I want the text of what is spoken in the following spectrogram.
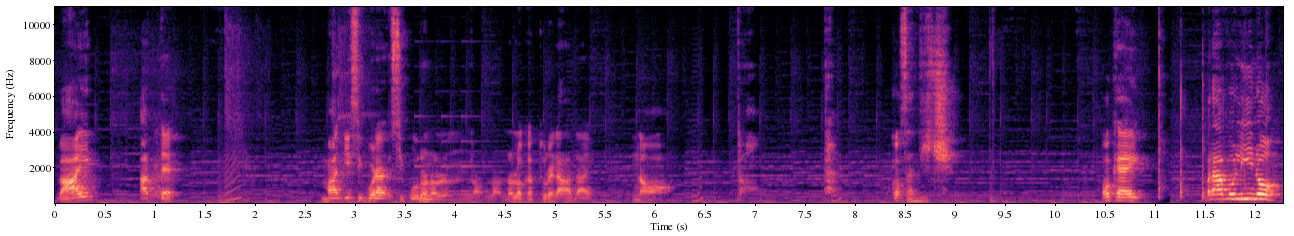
vai, a te. Ma di sicura, sicuro non, no, no, non lo catturerà, dai. No, no. Cosa dici? Ok, bravo Lino.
